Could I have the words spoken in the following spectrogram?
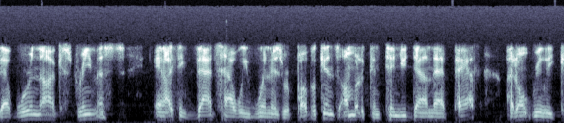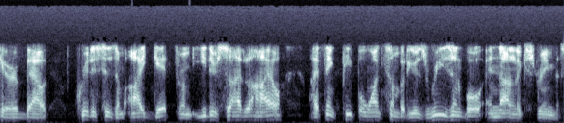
that we're not extremists, and I think that's how we win as Republicans. I'm going to continue down that path. I don't really care about criticism I get from either side of the aisle. I think people want somebody who's reasonable and not an extremist.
